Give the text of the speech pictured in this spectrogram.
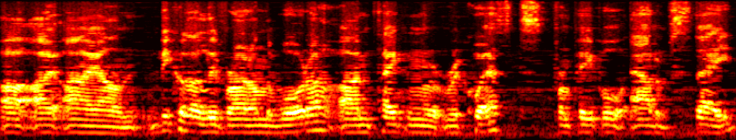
I I um because I live right on the water I'm taking requests from people out of state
